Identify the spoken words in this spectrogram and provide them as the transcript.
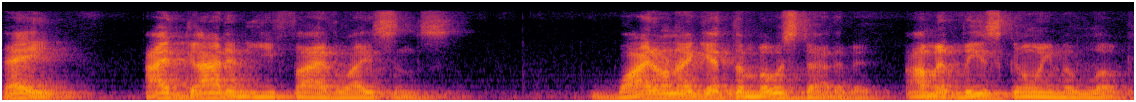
hey, I've got an E5 license. Why don't I get the most out of it? I'm at least going to look.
